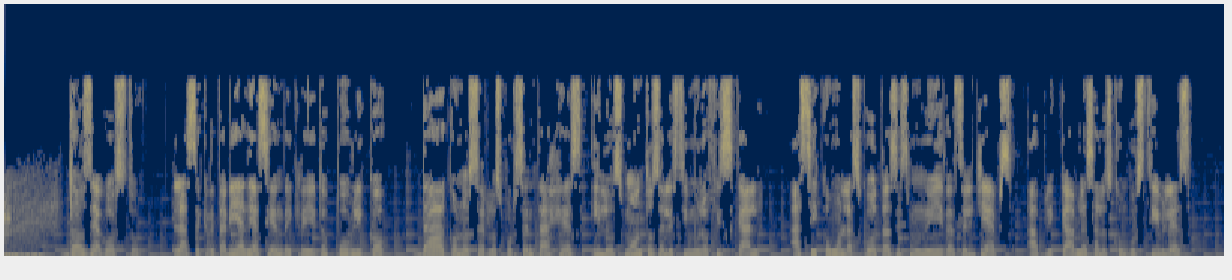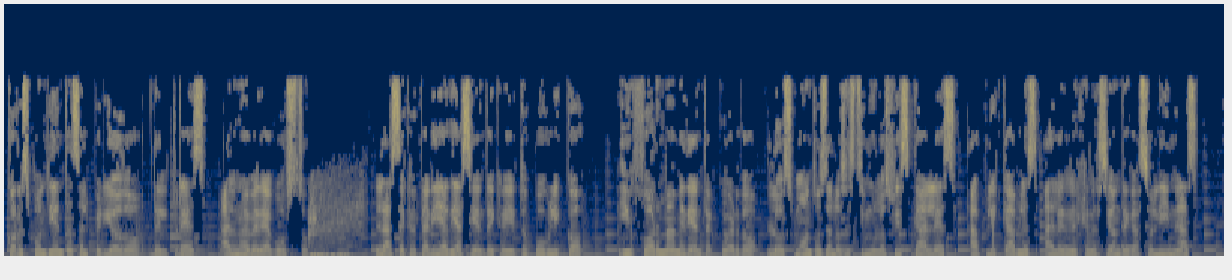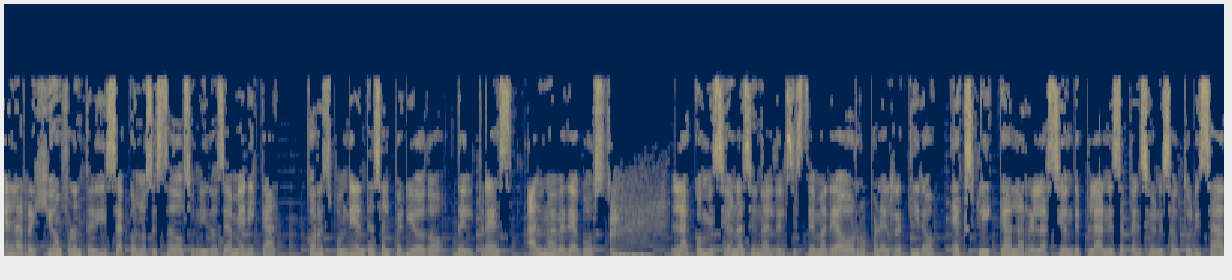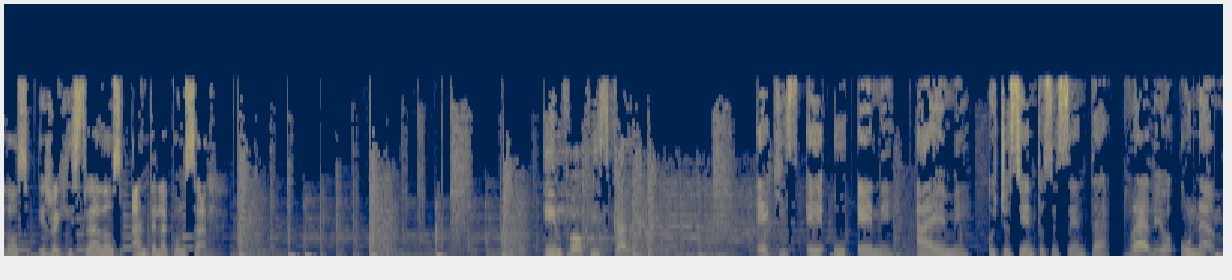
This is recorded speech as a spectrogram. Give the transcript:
2 de agosto. La Secretaría de Hacienda y Crédito Público da a conocer los porcentajes y los montos del estímulo fiscal, así como las cuotas disminuidas del IEPS aplicables a los combustibles correspondientes al periodo del 3 al 9 de agosto. La Secretaría de Hacienda y Crédito Público informa mediante acuerdo los montos de los estímulos fiscales aplicables a la enajenación de gasolinas en la región fronteriza con los Estados Unidos de América, correspondientes al periodo del 3 al 9 de agosto. La Comisión Nacional del Sistema de Ahorro para el Retiro explica la relación de planes de pensiones autorizados y registrados ante la CONSAR. Info Fiscal. XEUN AM 860 Radio UNAM.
